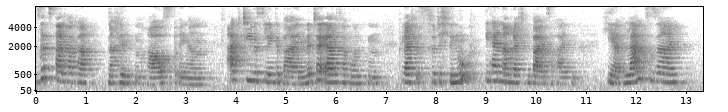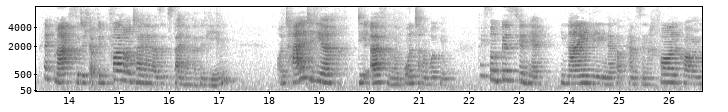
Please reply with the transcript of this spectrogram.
Sitzbeinhöcker nach hinten rausbringen. Aktives linke Bein mit der Erde verbunden. Vielleicht ist es für dich genug, die Hände am rechten Bein zu halten. Hier lang zu sein. Vielleicht magst du dich auf den vorderen Teil deiner Sitzbeinhöcker begeben und halte hier die Öffnung im unteren Rücken. Dich so ein bisschen hier hineinlegen. Der Kopf kann ein bisschen nach vorne kommen.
